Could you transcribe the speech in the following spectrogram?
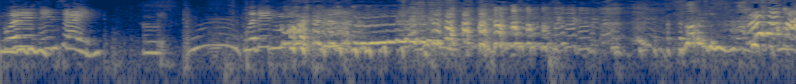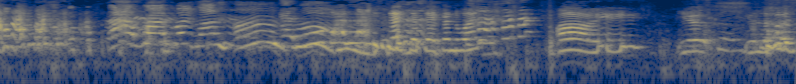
Put it inside. Put it more. Is that the second one? Oh, you, you, you lose.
